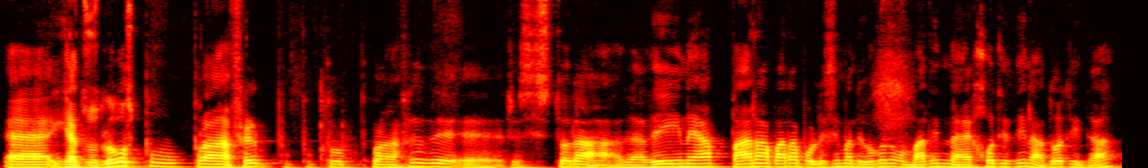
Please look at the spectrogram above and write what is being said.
ε, για τους λόγους που, προαναφέρ, που, που, που, που αναφέρετε ε, και εσείς τώρα. Δηλαδή είναι ένα πάρα, πάρα πολύ σημαντικό το κομμάτι να έχω τη δυνατότητα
